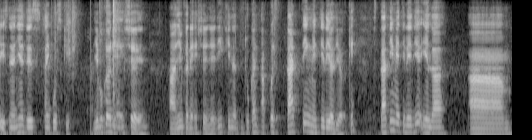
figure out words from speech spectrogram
Eh, sebenarnya dia typo sikit. Dia bukan reaction. Ha, ni bukan reaction. Jadi kita nak tentukan apa starting material dia. Okay. Starting material dia ialah um,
